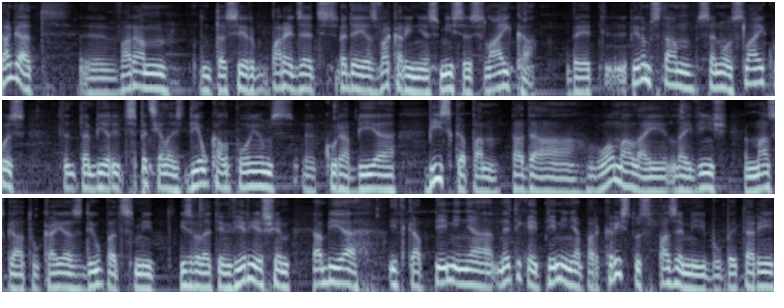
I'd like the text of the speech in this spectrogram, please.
Tagad varam, tas ir paredzēts pēdējās vakariņas mises laikā, bet pirms tam senos laikos Tā bija speciālais dievkalpojums, kurā bija biskupam tādā lomā, lai, lai viņš mazgātu kājas 12 izvēlētiem vīriešiem. Tā bija piemiņa, ne tikai piemiņa par Kristus pazemību, bet arī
